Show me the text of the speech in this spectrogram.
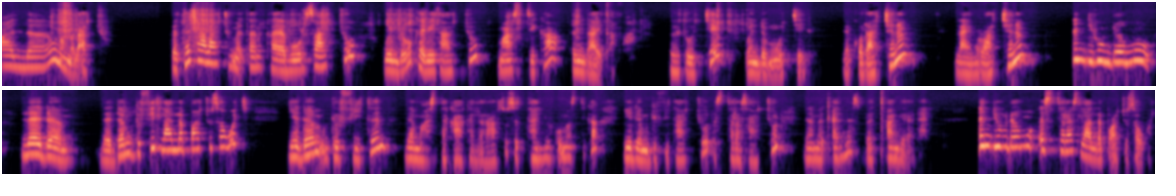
አለው ነው የምላችሁ። በተቻላችሁ መጠን ከቦርሳችሁ ወይም ደግሞ ከቤታችሁ ማስቲካ እንዳይጠፋ እህቶቼ፣ ወንድሞቼ ለቆዳችንም ለአይምሯችንም እንዲሁም ደግሞ ለደም ለደም ግፊት ላለባችሁ ሰዎች የደም ግፊትን ለማስተካከል ራሱ ስታኝኩ ማስቲካ የደም ግፊታችሁን ስትረሳችሁን ለመቀነስ በጣም ይረዳል። እንዲሁም ደግሞ stress ላለባችሁ ሰዎች፣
